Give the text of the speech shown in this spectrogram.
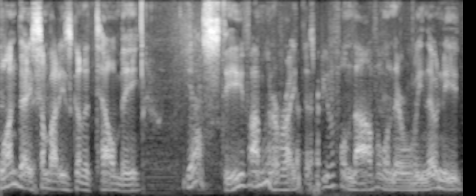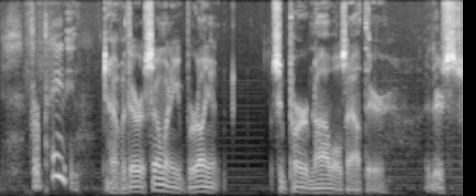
one day somebody's going to tell me Yes, Steve, I'm going to write this beautiful novel, and there will be no need for painting. Yeah, but there are so many brilliant, superb novels out there. There's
